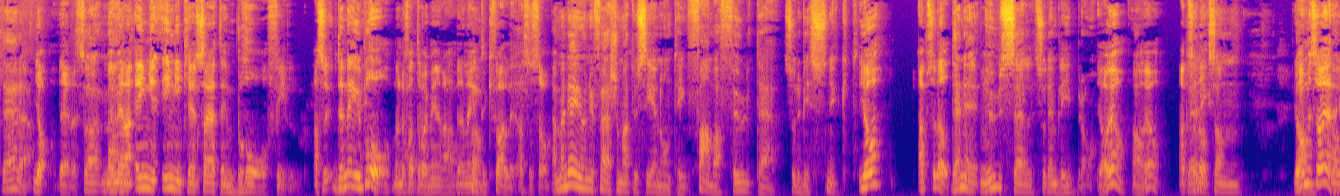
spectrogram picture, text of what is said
Det är det. Ja, det är det. Så, men... men- menar, ingen, ingen kan ju säga att det är en bra film. Alltså, den är ju bra, men du fattar vad jag menar. Den är Ja. inte kvalitet, alltså så. Ja, men det är ungefär som att du ser någonting, fan vad fult det är, så det blir snyggt. Ja, absolut. Den är usel, så den blir bra. Ja, ja. ja, ja Det är absolut. liksom... Ja, men så är det. ja.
